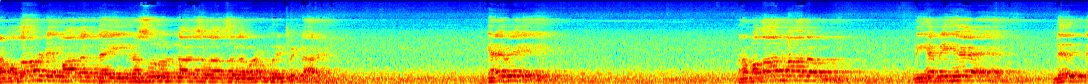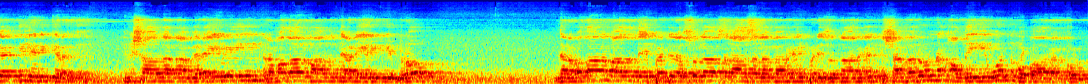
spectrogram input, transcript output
ரமதானுடைய மாதத்தை ரசூலுல்லா சலாசலம் அவர்கள் குறிப்பிட்டார்கள். எனவே ரமதான் மாதம் மிக மிக நெருக்கத்தில் இருக்கிறது. இன்ஷா அல்லா நாம் விரைவில் ரமதான் மாதத்தை அடைய இருக்கின்றோம் இந்த ரமதான் மாதத்தை பற்றி ரசூல்லா சலாசலம் அவர்கள் இப்படி சொன்னார்கள் ஷஹருன் அதீமுன் முபாரக்குன்.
